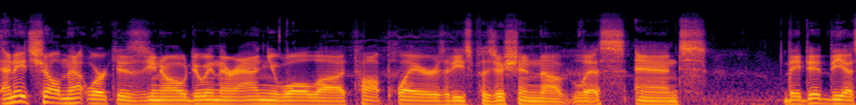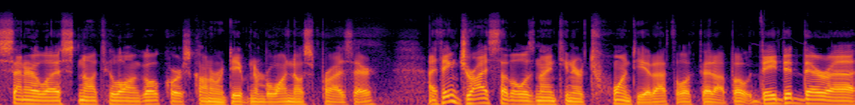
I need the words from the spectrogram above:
NHL Network is, you know, doing their annual uh, top players at each position uh, lists, and they did the uh, center list not too long ago. Of course, Connor McDavid number one, no surprise there. I think Draisaitl was 19 or 20. I'd have to look that up. But they did their uh,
